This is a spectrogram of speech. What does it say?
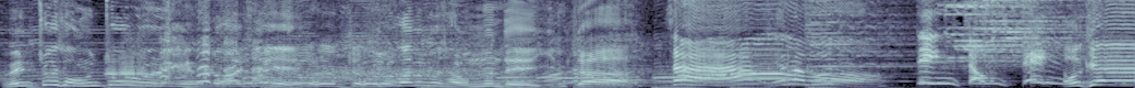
왼쪽에서 오른쪽으로 이렇게 흘러가지. 일로 가는 거잘 없는데 이렇게. 자, 자, 여러분. 띵동띵. 오케이!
